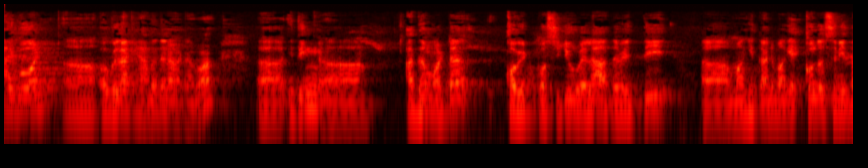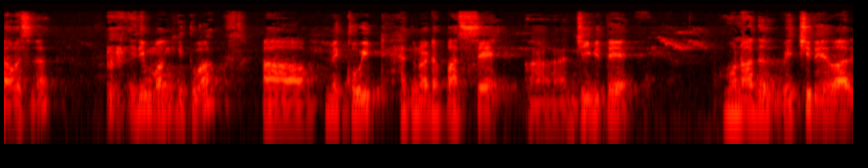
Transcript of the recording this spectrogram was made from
අයිබෝන් uh, ඔගලන් හැම දෙනාටම uh, ඉතිං uh, අද මට කොවිඩ් පොසිටිව් වෙලා අද වෙද්දී මං හිතන්න මගේ කොලොසනි දවස ඉතින් මං හිතුවා මේ කොවිඩ් හැදුනට පස්සේ ජීවිතය මොනාද වෙච්චි දේවල්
